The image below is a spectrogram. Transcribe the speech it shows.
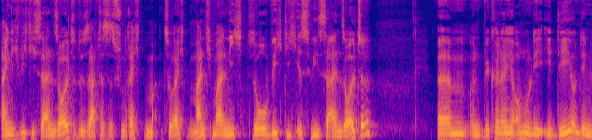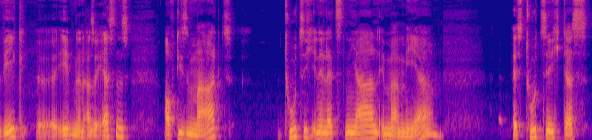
eigentlich wichtig sein sollte. Du sagtest es schon recht, zu Recht, manchmal nicht so wichtig ist, wie es sein sollte. Ähm, und wir können ja hier auch nur die Idee und den Weg äh, ebnen. Also erstens, auf diesem Markt tut sich in den letzten Jahren immer mehr. Es tut sich, dass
